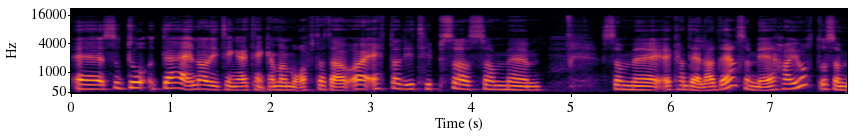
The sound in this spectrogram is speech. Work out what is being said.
Eh, så Det er en av de tingene jeg tenker man må opptatt av. Og et av de tipsene som som jeg kan dele der, som vi har gjort, og som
